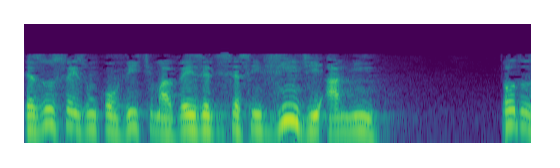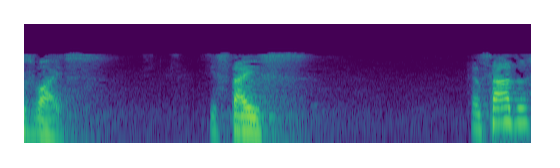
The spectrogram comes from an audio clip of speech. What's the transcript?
Jesus fez um convite uma vez, ele disse assim: Vinde a mim, todos vós estáis cansados,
